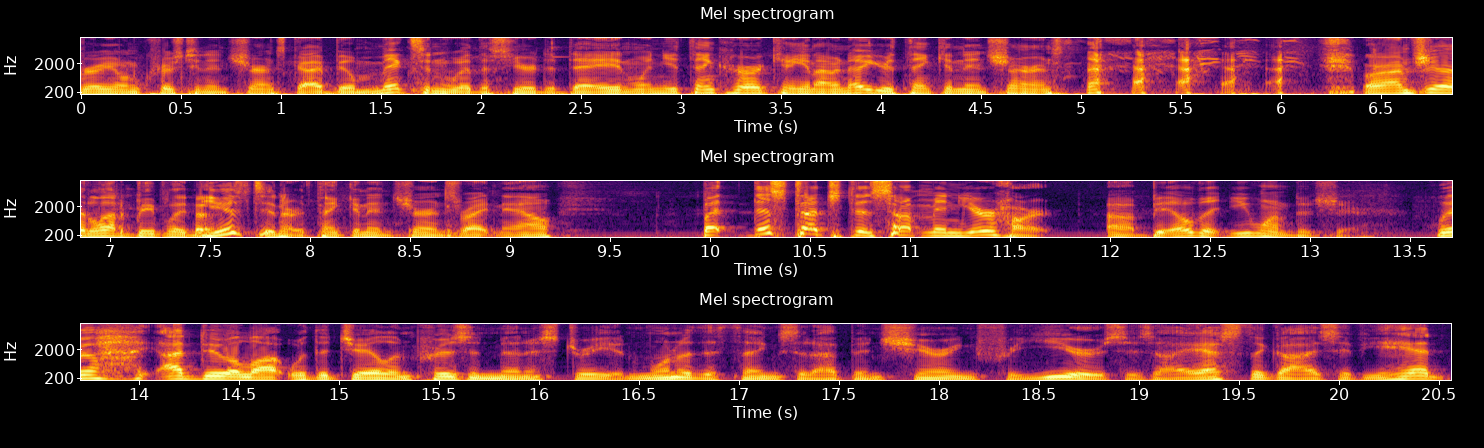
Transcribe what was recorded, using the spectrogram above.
very own Christian insurance guy, Bill Mixon, with us here today. And when you think hurricane, I know you're thinking insurance, or I'm sure a lot of people in Houston are thinking insurance right now. But this touched something in your heart, uh, Bill, that you wanted to share. Well, I do a lot with the jail and prison ministry, and one of the things that I've been sharing for years is I ask the guys if you had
